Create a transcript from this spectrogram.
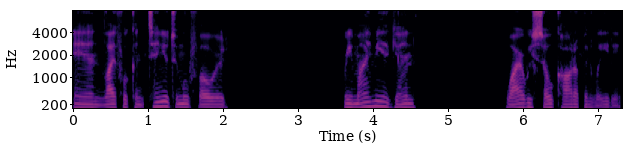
and life will continue to move forward, remind me again why are we so caught up in waiting?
